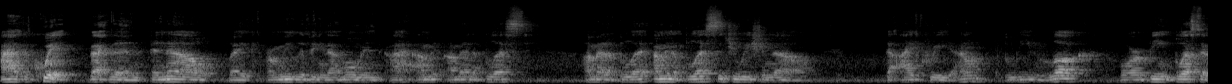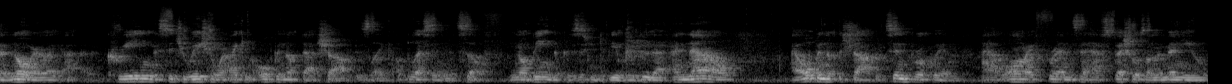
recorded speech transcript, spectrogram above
I had to quit back then, and now like I'm reliving that moment. I, I'm I'm at a blessed, I'm at a ble- I'm in a blessed situation now that I've created. I don't believe in luck or being blessed out of nowhere. Like I, creating the situation where I can open up that shop is like a blessing in itself. You know, being in the position to be able to do that. And now I opened up the shop. It's in Brooklyn. I have all my friends that have specials on the menu.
